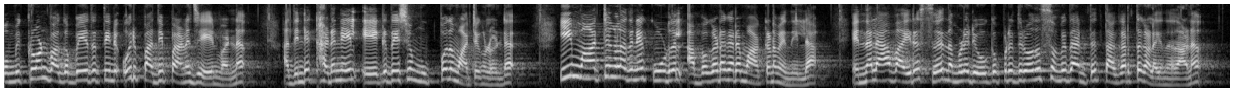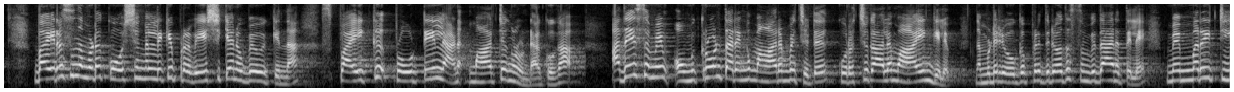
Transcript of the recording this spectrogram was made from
ഒമിക്രോൺ വകഭേദത്തിന്റെ ഒരു പതിപ്പാണ് ജയൻ വണ്ണ് അതിന്റെ ഘടനയിൽ ഏകദേശം മുപ്പത് മാറ്റങ്ങളുണ്ട്. ഈ മാറ്റങ്ങൾ അതിനെ കൂടുതൽ അപകടകരമാക്കണമെന്നില്ല. എന്നാൽ ആ വൈറസ് നമ്മുടെ രോഗപ്രതിരോധ സംവിധാനത്തെ തകർത്ത് കളയുന്നതാണ്. വൈറസ് നമ്മുടെ കോശങ്ങളിലേക്ക് പ്രവേശിക്കാൻ ഉപയോഗിക്കുന്ന സ്പൈക്ക് പ്രോട്ടീനിലാണ് മാറ്റങ്ങൾ ഉണ്ടാക്കുക അതേസമയം ഒമിക്രോൺ തരംഗം ആരംഭിച്ചിട്ട് കുറച്ചു കാലമായെങ്കിലും നമ്മുടെ രോഗപ്രതിരോധ സംവിധാനത്തിലെ മെമ്മറി ടി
